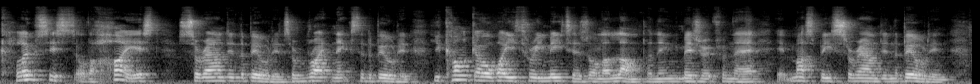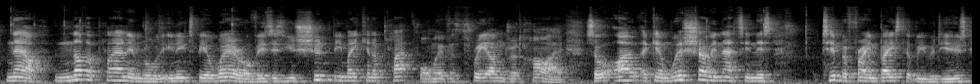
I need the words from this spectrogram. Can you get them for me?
closest or the highest surrounding the building, so right next to the building. You can't go away three meters on a lump and then measure it from there. It must be surrounding the building. Now, another planning rule that you need to be aware of is, is you shouldn't be making a platform over 300 high. So I, again, we're showing that in this timber frame base that we would use.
